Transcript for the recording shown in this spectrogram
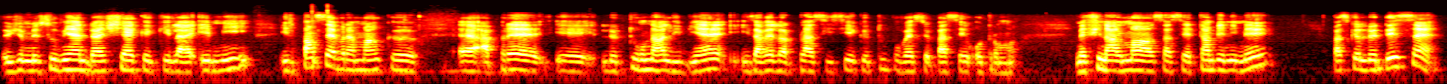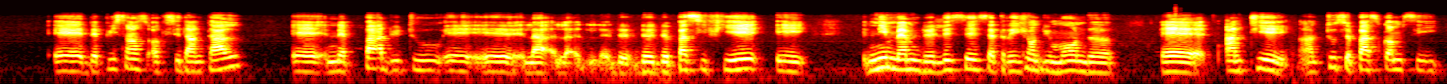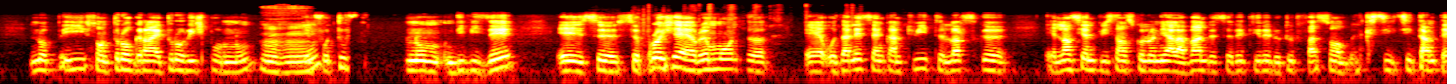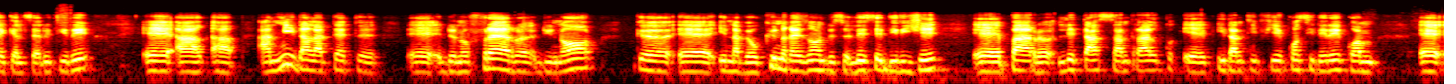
je me souviens d'un chèque qu'il a émis. Il pensait vraiment que euh, après le tournant libyen, ils avaient leur place ici et que tout pouvait se passer autrement. Mais finalement, ça s'est envenimé parce que le dessein des puissances occidentales n'est pas du tout et, de, de, pacifier et ni même de laisser cette région du monde entier. Hein, tout se passe comme si nos pays sont trop grands et trop riches pour nous. Mm-hmm. Il faut tout nous diviser. Et ce, projet remonte euh, aux années 58, lorsque l'ancienne puissance coloniale, avant de se retirer de toute façon, si, tant est qu'elle s'est retirée, a, a, mis dans la tête de nos frères du Nord qu'ils n'avaient aucune raison de se laisser diriger par l'État central identifié, considéré comme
